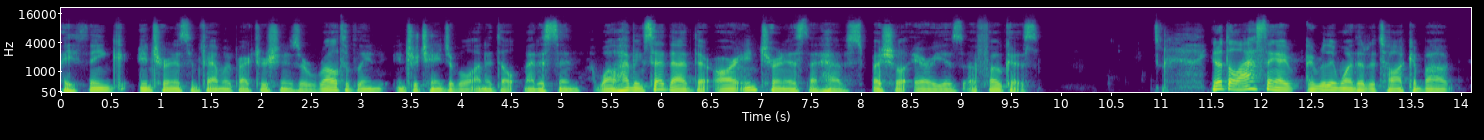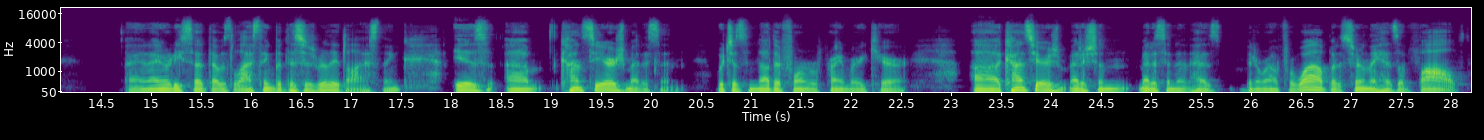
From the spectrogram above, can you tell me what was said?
I think internists and family practitioners are relatively interchangeable on adult medicine. While having said that, there are internists that have special areas of focus. You know, the last thing I, I really wanted to talk about, and I already said that was the last thing, but this is really the last thing, is um, concierge medicine which is another form of primary care. Uh, concierge medicine medicine has been around for a while, but it certainly has evolved,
